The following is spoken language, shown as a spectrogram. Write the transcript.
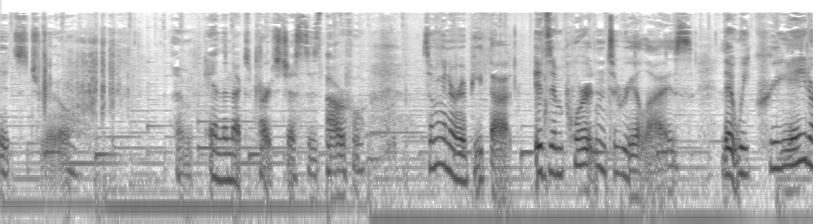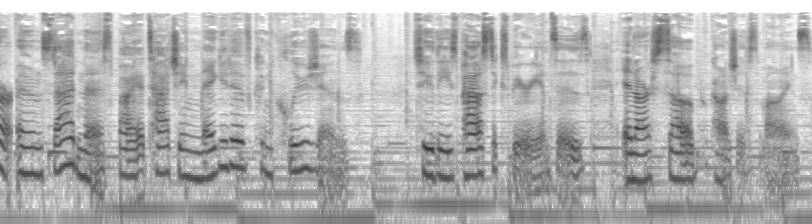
it's true. Um, and the next part's just as powerful. So I'm going to repeat that. It's important to realize that we create our own sadness by attaching negative conclusions to these past experiences in our subconscious minds.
